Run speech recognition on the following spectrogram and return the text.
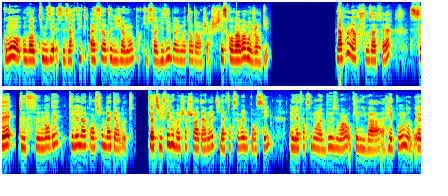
comment on va optimiser ces articles assez intelligemment pour qu'ils soient visibles dans les moteurs de recherche? C'est ce qu'on va voir aujourd'hui. La première chose à faire, c'est de se demander quelle est l'intention de l'internaute. Quand il fait une recherche sur Internet, il a forcément une pensée, il a forcément un besoin auquel il va répondre, euh,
